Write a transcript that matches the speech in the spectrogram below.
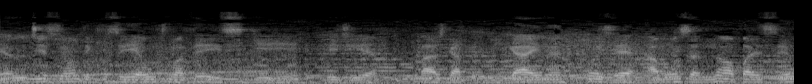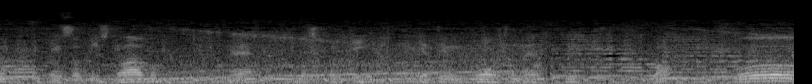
Eu disse ontem que seria a última vez que pedia para as gatas ligarem, né? Pois é, a moça não apareceu em São Cristóvão, né? Moça com quem ia ter um encontro, né? Bom, vou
